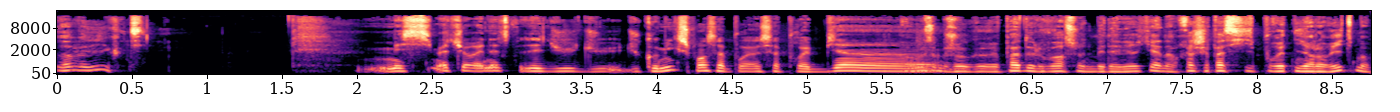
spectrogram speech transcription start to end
Non, vas-y, écoute. mais si Mathieu Rennes faisait du, du, du comics, je pense que ça pourrait, ça pourrait bien. Ah ça me choquerait pas de le voir sur une BD américaine. Après, je sais pas s'il pourrait tenir le rythme.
